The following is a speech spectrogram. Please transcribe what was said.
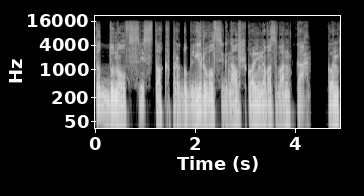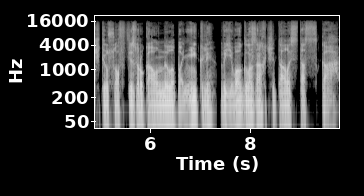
Тот дунул в свисток, продублировал сигнал школьного звонка. Кончики усов физрука уныло поникли, в его глазах читалась тоска.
